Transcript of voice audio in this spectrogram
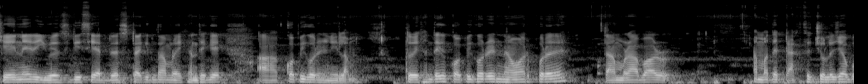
চেনের ইউএসডিসি অ্যাড্রেসটা কিন্তু আমরা এখান থেকে কপি করে নিলাম। তো এখান থেকে কপি করে নেওয়ার পরে আমরা আবার আমাদের ট্যাক্সে চলে যাব।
